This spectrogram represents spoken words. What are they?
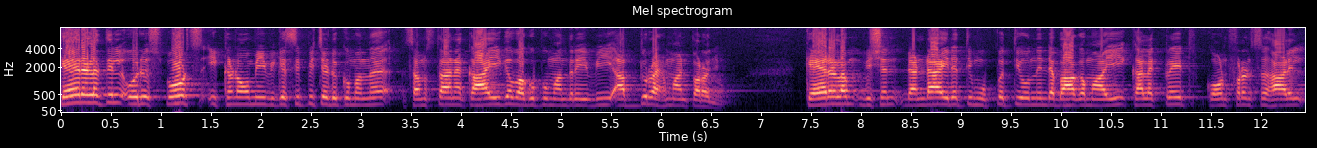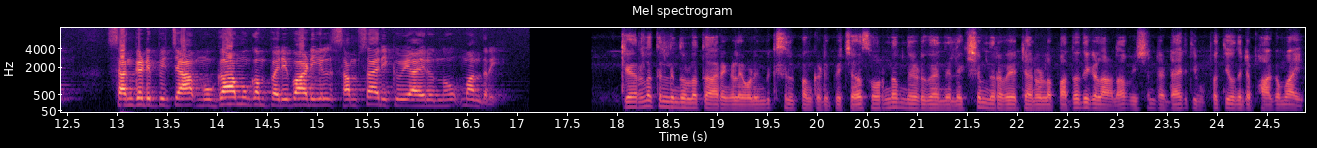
കേരളത്തിൽ ഒരു സ്പോർട്സ് ഇക്കണോമി വികസിപ്പിച്ചെടുക്കുമെന്ന് സംസ്ഥാന കായിക വകുപ്പ് മന്ത്രി വി അബ്ദുറഹ്മാൻ പറഞ്ഞു. കേരളം വിഷൻ രണ്ടായിരത്തി മുപ്പത്തി ഒന്നിന്റെ ഭാഗമായി കലക്ട്രേറ്റ് കോൺഫറൻസ് ഹാളിൽ സംഘടിപ്പിച്ച മുഖാമുഖം പരിപാടിയിൽ സംസാരിക്കുകയായിരുന്നു മന്ത്രി. കേരളത്തിൽ നിന്നുള്ള താരങ്ങളെ ഒളിമ്പിക്സിൽ പങ്കെടുപ്പിച്ച് സ്വർണം നേടുക എന്ന ലക്ഷ്യം നിറവേറ്റാനുള്ള പദ്ധതികളാണ് വിഷൻ രണ്ടായിരത്തി മുപ്പത്തിയൊന്നിന്റെ ഭാഗമായി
